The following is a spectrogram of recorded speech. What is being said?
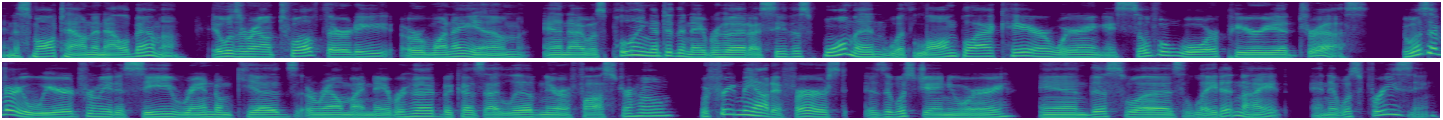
in a small town in alabama it was around 12:30 or 1 a.m. and I was pulling into the neighborhood. I see this woman with long black hair wearing a Civil War period dress. It wasn't very weird for me to see random kids around my neighborhood because I live near a foster home. What freaked me out at first is it was January and this was late at night and it was freezing.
